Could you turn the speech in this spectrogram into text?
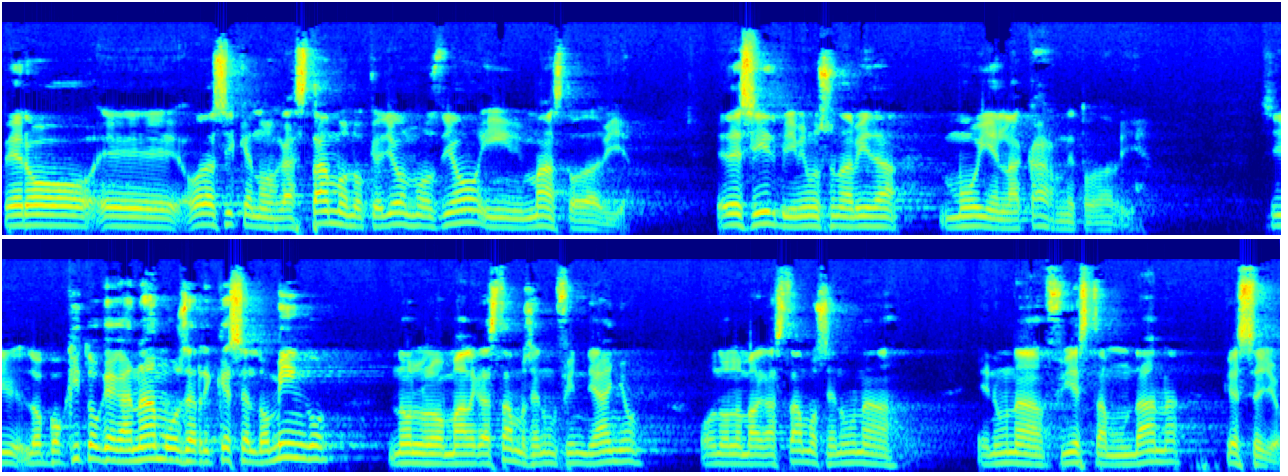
Pero eh, ahora sí que nos gastamos lo que Dios nos dio y más todavía. Es decir, vivimos una vida muy en la carne todavía. Si lo poquito que ganamos de riqueza el domingo, no lo malgastamos en un fin de año o no lo malgastamos en una, en una fiesta mundana, qué sé yo.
